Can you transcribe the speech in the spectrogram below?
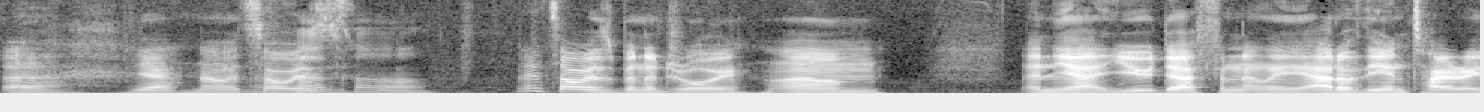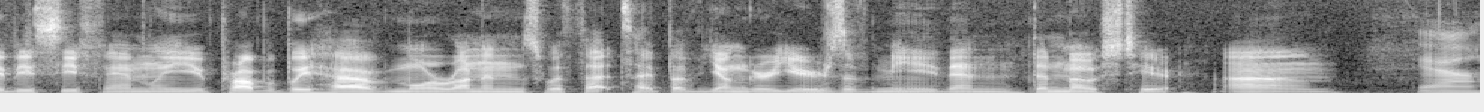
uh, yeah, no, it's Well, always all. it's always been a joy. Um, and yeah, you definitely out of the entire ABC family, you probably have more run-ins with that type of younger years of me than than most here. Um, Yeah,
